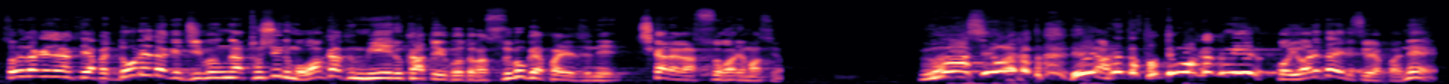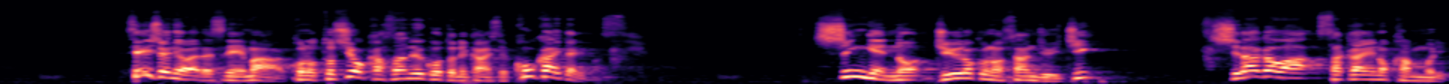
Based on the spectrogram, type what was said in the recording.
それだけじゃなくて、やっぱりどれだけ自分が年よりも若く見えるかということがすごくやっぱりですね、力が注がれますよ。うわー知らなかったえー、あなたとっても若く見えるこう言われたいですよ、やっぱりね。聖書にはですね、まあ、この年を重ねることに関してこう書いてあります。信玄の16の31、白川栄の冠。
